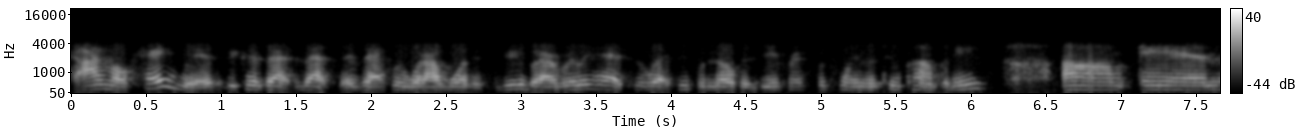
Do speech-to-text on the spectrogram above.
I'm okay with because that that's exactly what I wanted to do. But I really had to let people know the difference between the two companies, um, and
